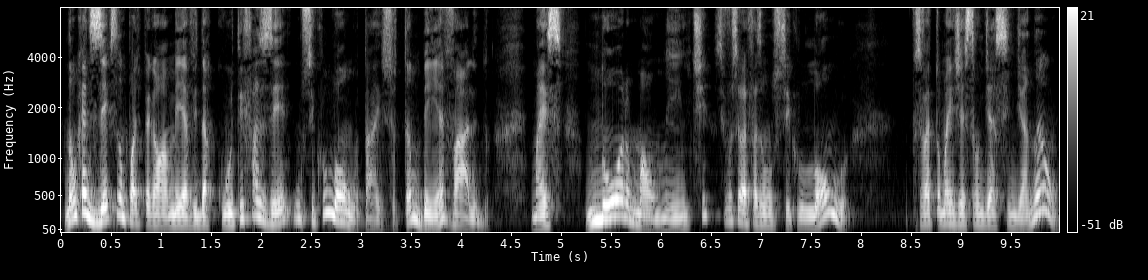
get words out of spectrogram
Não quer dizer que você não pode pegar uma meia-vida curta e fazer um ciclo longo, tá? Isso também é válido. Mas, normalmente, se você vai fazer um ciclo longo, você vai tomar injeção dia sim, dia não,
